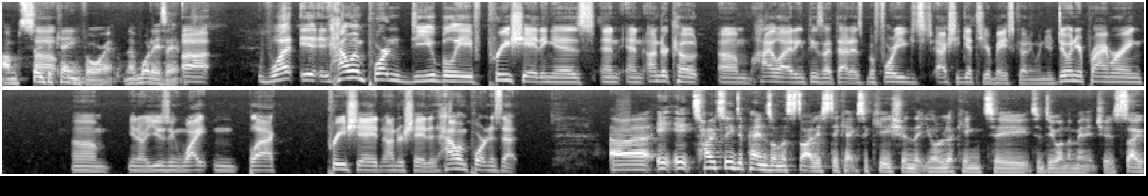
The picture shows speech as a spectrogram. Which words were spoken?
I'm super uh, keen for it. What is it? Uh, what? Is, how important do you believe pre-shading is, and and undercoat um, highlighting things like that is before you actually get to your base coating? When you're doing your primering, um, you know, using white and black pre-shade and undershaded. How important is that? Uh, it, it, totally depends on the stylistic execution that you're looking to to do on the miniatures. So,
